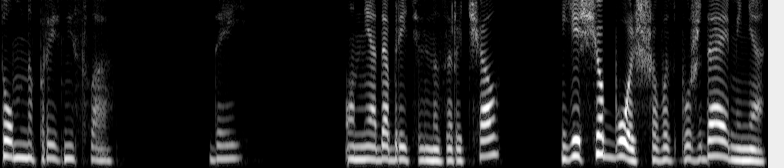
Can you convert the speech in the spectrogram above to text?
томно произнесла «Дэй». Он неодобрительно зарычал, еще больше возбуждая меня,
